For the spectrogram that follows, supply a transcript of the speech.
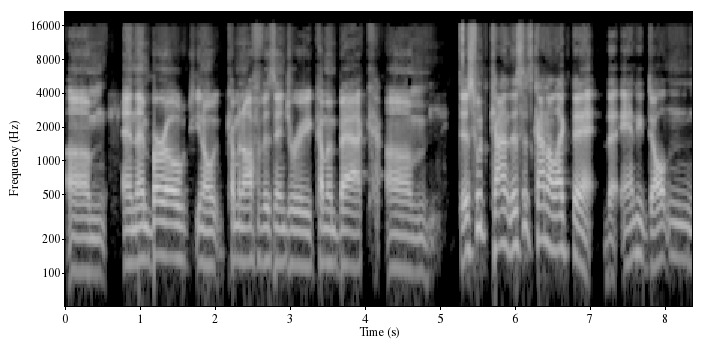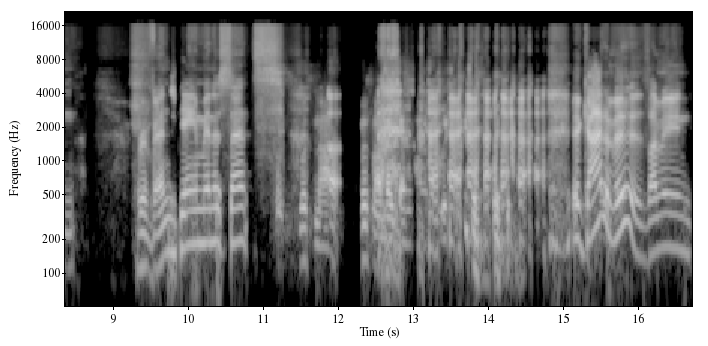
Um, and then Burrow, you know, coming off of his injury, coming back. Um, this would kind of this is kind of like the the Andy Dalton revenge game in a sense. Let's not. Let's not make that. it kind of is. I mean,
